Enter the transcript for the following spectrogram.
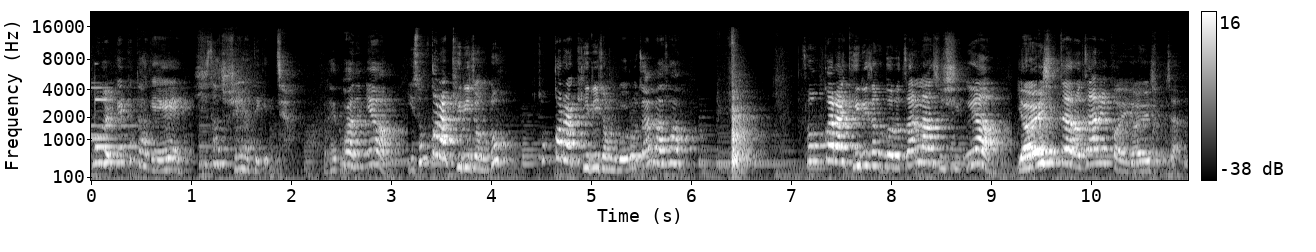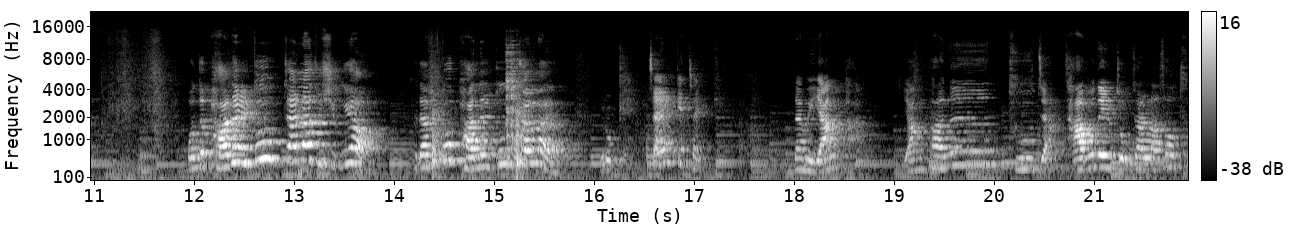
손을 깨끗하게 씻어주셔야 되겠죠. 대파는요 이 손가락 길이 정도? 손가락 길이 정도로 잘라서 손가락 길이 정도로 잘라주시고요. 열 십자로 자를 거예요. 열 십자. 먼저 반을 뚝 잘라주시고요. 그 다음에 또 반을 뚝 잘라요. 이렇게 짧게 짧게. 그 다음에 양파. 양파는 두 장. 4분의 1쪽 잘라서 두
